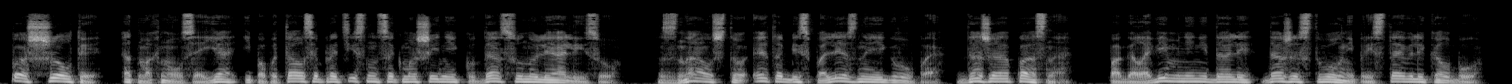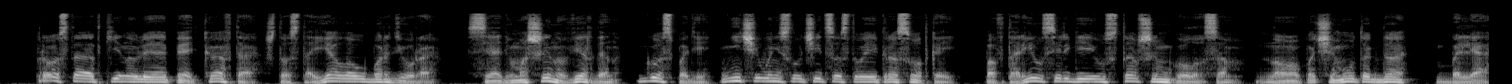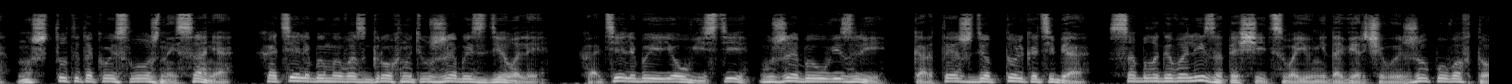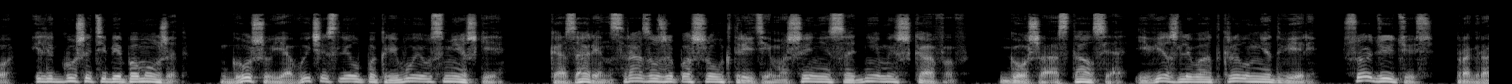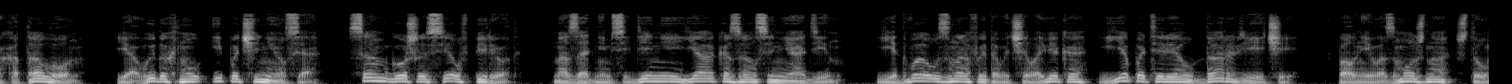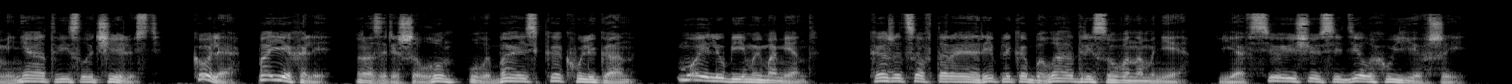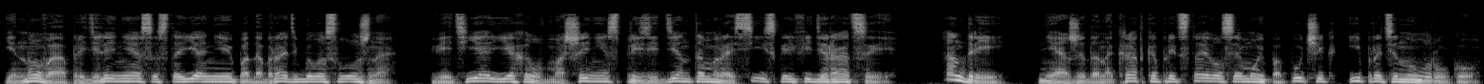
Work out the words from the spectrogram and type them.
«Пошел ты!» — отмахнулся я и попытался протиснуться к машине, куда сунули Алису. Знал, что это бесполезно и глупо, даже опасно, по голове мне не дали, даже ствол не приставили к колбу. Просто откинули опять кафта, что стояла у бордюра. «Сядь в машину, Верден. Господи, ничего не случится с твоей красоткой», — повторил Сергей уставшим голосом. «Но почему тогда...» «Бля, ну что ты такой сложный, Саня? Хотели бы мы вас грохнуть, уже бы сделали. Хотели бы ее увезти, уже бы увезли. Кортеж ждет только тебя. Соблаговоли затащить свою недоверчивую жопу в авто, или Гоша тебе поможет». Гошу я вычислил по кривой усмешке. Казарин сразу же пошел к третьей машине с одним из шкафов. Гоша остался и вежливо открыл мне дверь. «Садитесь», — прогрохотал он. Я выдохнул и подчинился. Сам Гоша сел вперед. На заднем сидении я оказался не один. Едва узнав этого человека, я потерял дар речи. Вполне возможно, что у меня отвисла челюсть. «Коля, поехали!» — разрешил он, улыбаясь, как хулиган. «Мой любимый момент». Кажется, вторая реплика была адресована мне. Я все еще сидел охуевший. Иного определения состоянию подобрать было сложно, ведь я ехал в машине с президентом Российской Федерации. Андрей, неожиданно кратко представился мой попутчик и протянул руку.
